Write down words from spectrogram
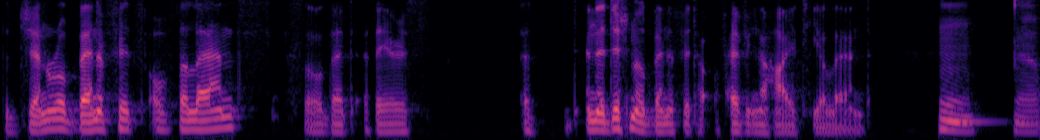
the general benefits of the land so that there's an additional benefit of having a high tier land. Hmm. Yeah.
